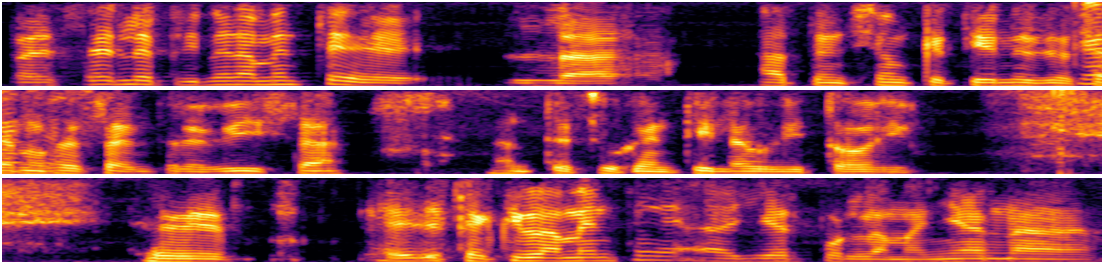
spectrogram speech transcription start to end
agradecerle primeramente la atención que tiene de hacernos Gracias. esta entrevista ante su gentil auditorio. Eh, efectivamente, ayer por la mañana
